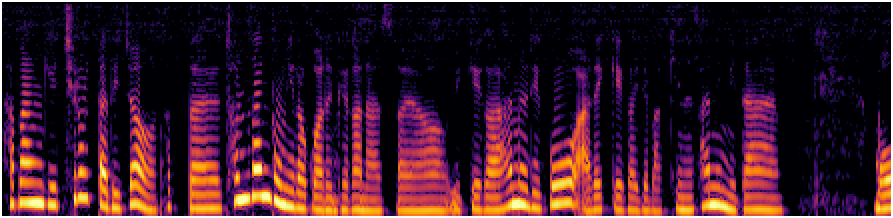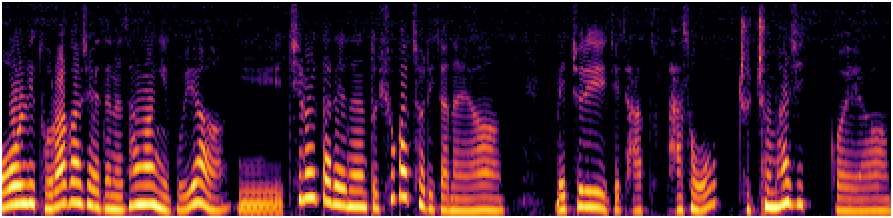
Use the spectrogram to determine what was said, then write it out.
하반기 7월달이죠. 첫달 천산돈이라고 하는 괴가 나왔어요. 윗개가 하늘이고 아랫개가 이제 막히는 산입니다. 멀리 돌아가셔야 되는 상황이고요. 이 7월 달에는 또 휴가철이잖아요. 매출이 이제 다소 주춤하실 거예요.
